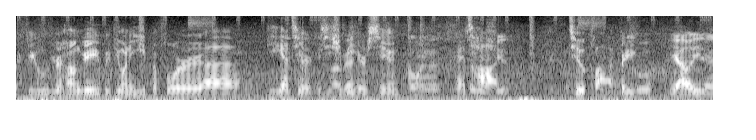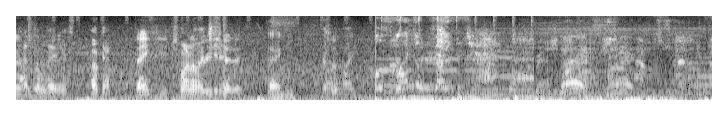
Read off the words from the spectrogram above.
If you, you're hungry, if you want to eat before uh, he gets here, because he should be here soon. How long? And it's till we hot. Shoot? Two o'clock. Pretty cool. Yeah, I'll eat it At the little bit. latest. Okay. Thank you. Just wanna let you Appreciate know. it. Thank you. Don't like. All right,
